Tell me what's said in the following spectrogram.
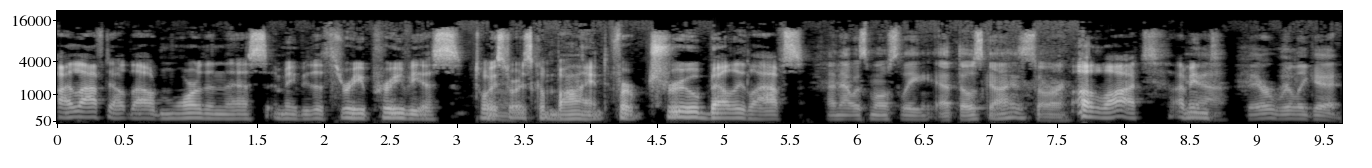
I laughed out loud more than this, and maybe the three previous Toy Hmm. Stories combined for true belly laughs. And that was mostly at those guys, or A lot. I mean, they're really good.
